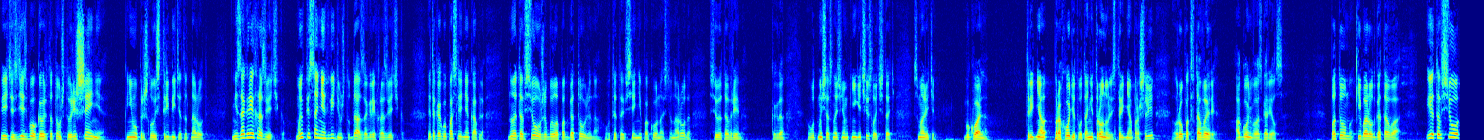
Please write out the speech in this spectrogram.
Видите, здесь Бог говорит о том, что решение к нему пришло истребить этот народ. Не за грех разведчиков. Мы в Писаниях видим, что да, за грех разведчиков. Это как бы последняя капля. Но это все уже было подготовлено, вот этой всей непокорностью народа, все это время. Когда вот мы сейчас начнем книги числа читать, смотрите, буквально три дня проходит, вот они тронулись, три дня прошли, ропот в Тавере, огонь возгорелся. Потом кибород готова. И это все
